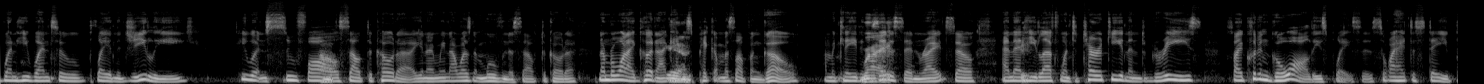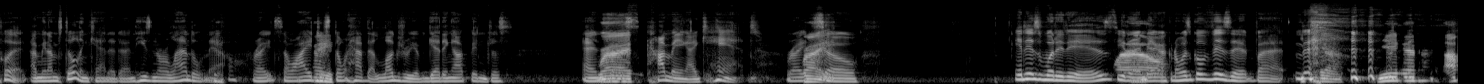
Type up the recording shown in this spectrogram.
when he went to play in the G League, he went in Sioux Falls, South Dakota. You know what I mean? I wasn't moving to South Dakota. Number one, I couldn't. I Yeah. couldn't just pick up myself and go. I'm a Canadian Right. citizen, right? So, and then he left, went to Turkey, and then to Greece. So I couldn't go all these places. So I had to stay put. I mean, I'm still in Canada, and he's in Orlando now, right? So I just Right. don't have that luxury of getting up and just and Right. just coming. I can't, right? So it is what it is. You know, what I mean, I can always go visit, but Yeah. yeah. I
